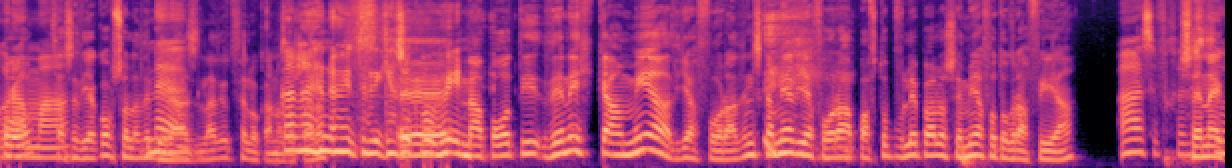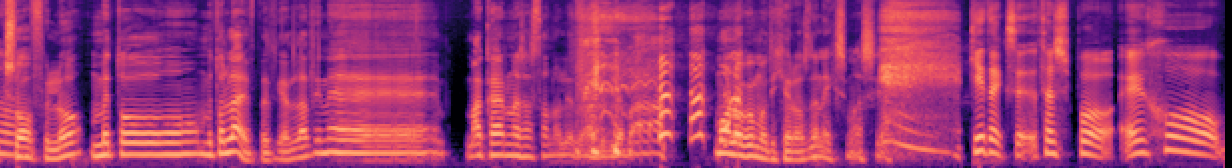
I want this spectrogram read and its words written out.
πρόγραμμα. πω, θα σε διακόψω, αλλά δεν Ναι. πειράζει. Δηλαδή, ό,τι θέλω κάνω. Καλά, εδώ πέρα. εννοείται δικιά σου Ε, εκπομπή. να πω ότι δεν έχει καμία διαφορά. Δεν έχει καμία διαφορά από αυτό που βλέπει άλλο σε μια φωτογραφία, Α, σε ευχαριστώ. σε ένα εξώφυλλο, με το, με το live, παιδιά. Δηλαδή είναι. Μακάρι να ήσασταν όλοι εδώ. Να το βλέπα. Μόνο εγώ είμαι τυχερός, δεν έχει σημασία. Κοίταξε, θα σου πω. Έχω.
